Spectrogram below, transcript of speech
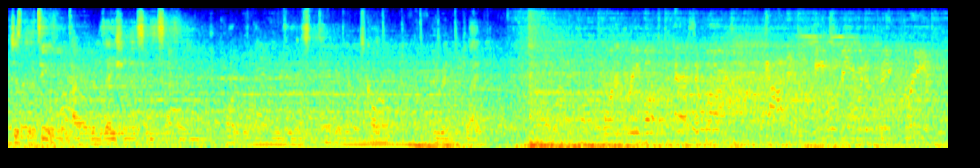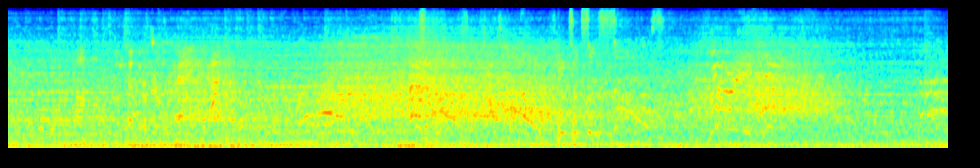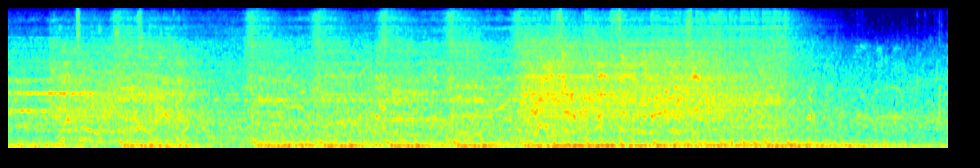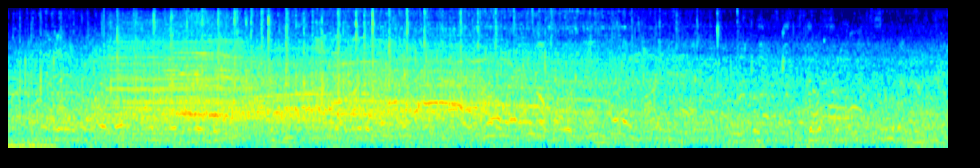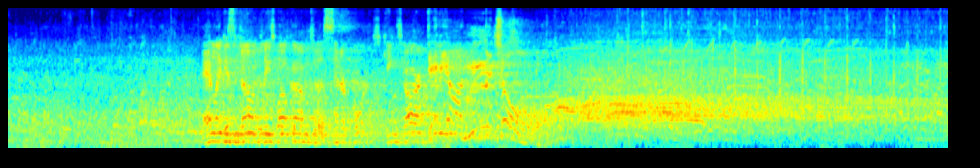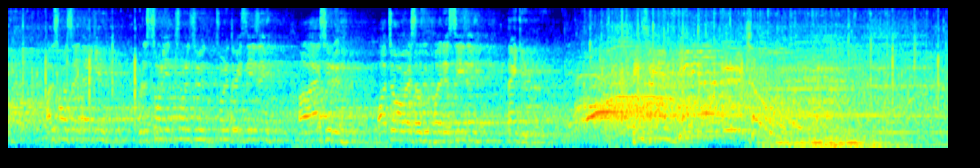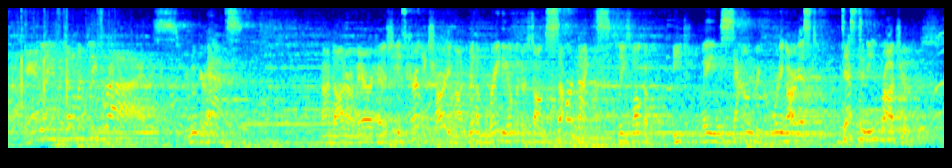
Not just the team, the entire organization is in the second. And part of what that means is team members culture. Be ready to play. Corner three ball, pass to And ladies and gentlemen, please welcome to center court, Kings guard Davion Mitchell. I just want to say thank you for this 20, 22, 23 season. Uh, I ask you to watch over us as we play this season. Thank you. Kings fans, Davion Mitchell. And ladies and gentlemen, please rise. Remove your hats. Time to honor America. She is currently charting on Rhythm Radio with her song Summer Nights. Please welcome Beach Wave sound recording artist, Destiny Rogers.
